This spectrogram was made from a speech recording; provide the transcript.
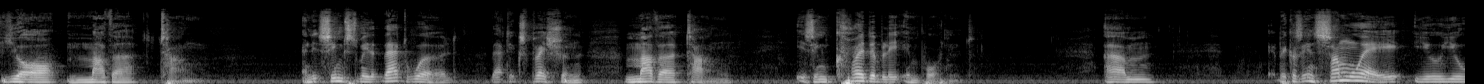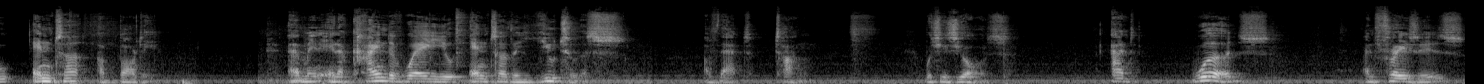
your mother tongue. And it seems to me that that word, that expression, mother tongue, is incredibly important. Um, because in some way you, you enter a body. I mean, in a kind of way, you enter the uterus of that tongue, which is yours. And words and phrases,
